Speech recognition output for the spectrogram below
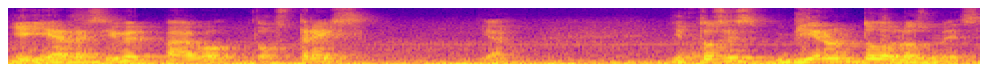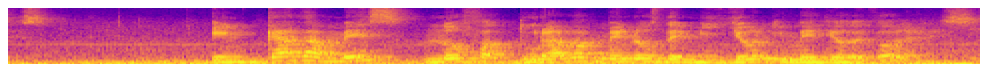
Y ella recibe el pago 2, 3. ¿Ya? Y entonces vieron todos los meses. En cada mes no facturaba menos de millón y medio de dólares.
